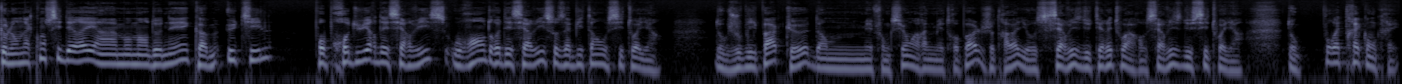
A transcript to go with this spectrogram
que l'on a considérées à un moment donné comme utiles pour produire des services ou rendre des services aux habitants, aux citoyens. Donc j'oublie pas que dans mes fonctions à Rennes Métropole, je travaille au service du territoire, au service du citoyen. Donc pour être très concret,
